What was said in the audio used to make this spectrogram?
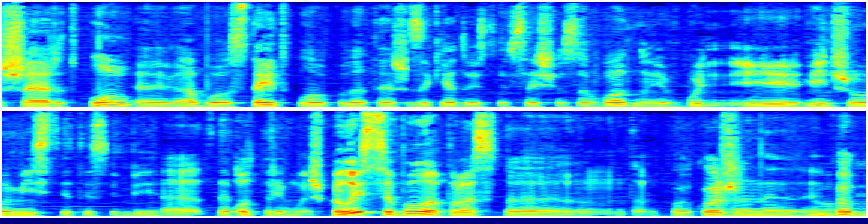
Shared Flow або State Flow, куди теж закидується все, що завгодно, і в будь... і в іншому місті ти собі це отримуєш. Колись це було просто там кожен. Ну,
